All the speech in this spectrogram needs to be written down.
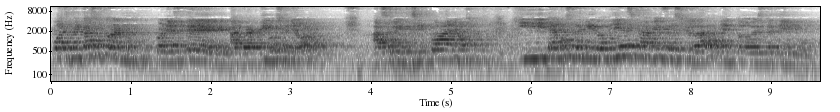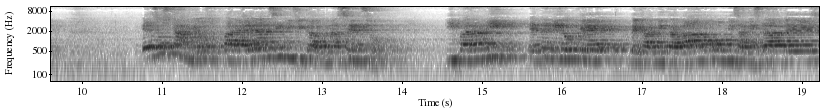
Pues me caso con, con este atractivo señor hace 25 años y hemos tenido 10 cambios de ciudad en todo este tiempo. Esos cambios para él han significado un ascenso y para mí he tenido que dejar mi trabajo, mis amistades,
